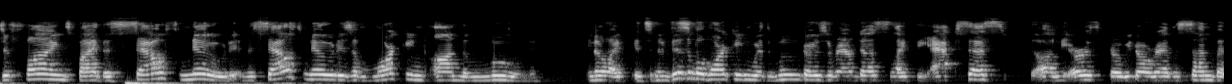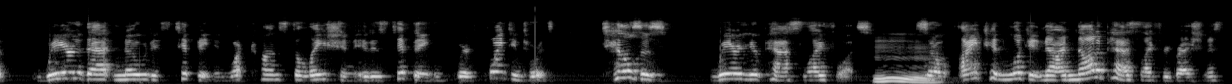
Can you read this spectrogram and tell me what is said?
defines by the south node, and the south node is a marking on the moon. You know, like it's an invisible marking where the moon goes around us, like the axis on the earth, go we go around the sun, but where that node is tipping and what constellation it is tipping, where it's pointing towards, tells us where your past life was. Mm. So I can look at now. I'm not a past life regressionist.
